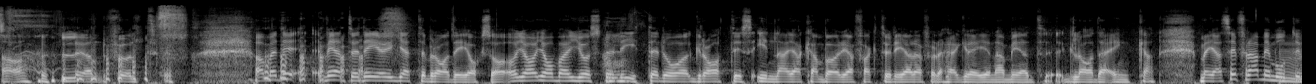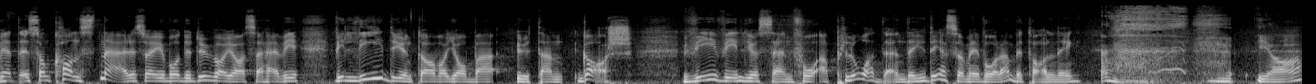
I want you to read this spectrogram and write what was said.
Ja, lönfullt. Ja, men det, vet du, det är ju jättebra det också. Och jag jobbar just nu lite då gratis innan jag kan börja fakturera för de här grejerna med Glada änkan. Men jag ser fram emot, mm. du vet, som konstnär så är ju både du och jag så här, vi, vi lider ju inte av att jobba utan gage. Vi vill ju sen få applåden, det är ju det som är våran betalning. Ja,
